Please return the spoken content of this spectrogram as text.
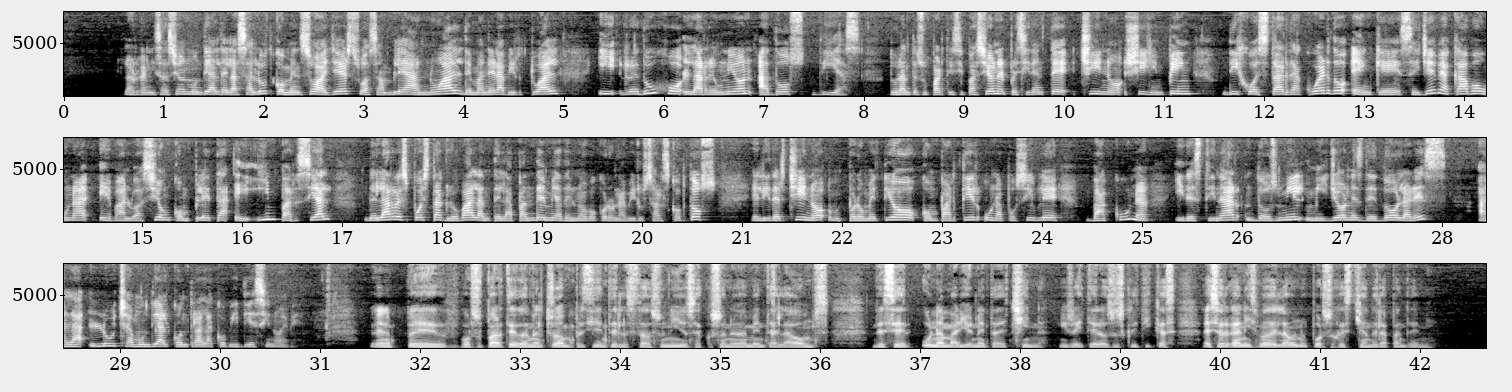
La Organización Mundial de la Salud comenzó ayer su asamblea anual de manera virtual y redujo la reunión a dos días. Durante su participación, el presidente chino Xi Jinping dijo estar de acuerdo en que se lleve a cabo una evaluación completa e imparcial de la respuesta global ante la pandemia del nuevo coronavirus SARS-CoV-2. El líder chino prometió compartir una posible vacuna y destinar dos mil millones de dólares a la lucha mundial contra la COVID-19. Eh, por su parte, Donald Trump, presidente de los Estados Unidos, acusó nuevamente a la OMS de ser una marioneta de China y reiteró sus críticas a ese organismo de la ONU por su gestión de la pandemia.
